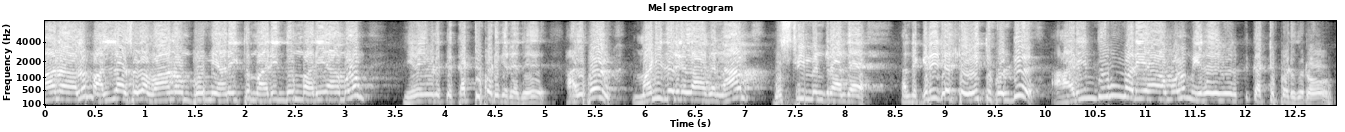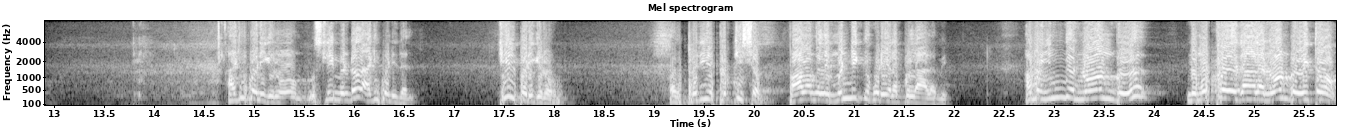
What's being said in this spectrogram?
ஆனாலும் அல்லாஹ் சொல்ல வானம் பூமி அனைத்தும் அறிந்தும் அறியாமலும் இறைவனுக்கு கட்டுப்படுகிறது. அதுபோல் மனிதர்களாக நாம் முஸ்லீம் என்ற அந்த அந்த கிரீடத்தை வைத்துக்கொண்டு அறிந்தும் அறியாமலும் இறைவனுக்கு கட்டுப்படுகிறோம். அடிபணிகிறோம். முஸ்லீம் என்றால் அடிபணிதல். கீழ்படுகிறோம் அது பெரிய பொக்கிஷம். பாவங்களை மன்னிக்கக்கூடிய ரப்புல் ஆலமி அப்ப இந்த நோன்பு இந்த முப்பது கால நோன்பு வைத்தோம்.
